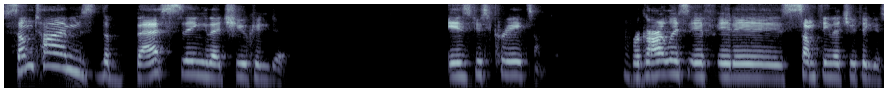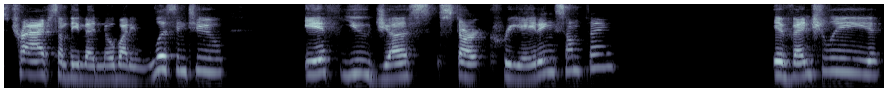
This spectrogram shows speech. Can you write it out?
sometimes the best thing that you can do is just create something mm-hmm. regardless if it is something that you think is trash something that nobody will listen to if you just start creating something eventually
